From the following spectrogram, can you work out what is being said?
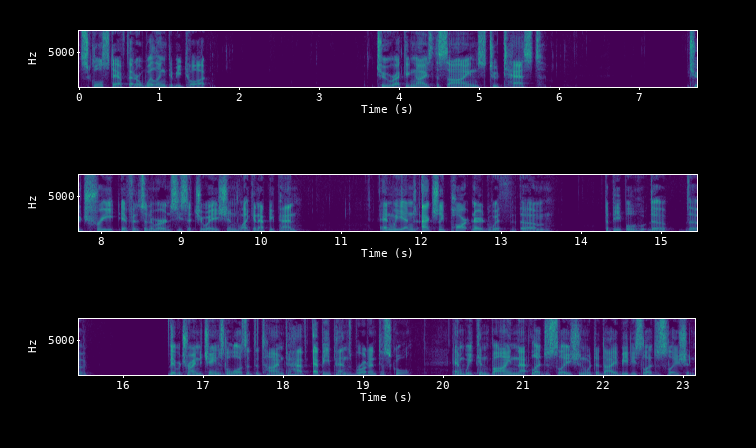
school staff that are willing to be taught to recognize the signs, to test, to treat if it's an emergency situation like an EpiPen? And we actually partnered with um, the people who the the they were trying to change the laws at the time to have EpiPens brought into school. And we combined that legislation with the diabetes legislation.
